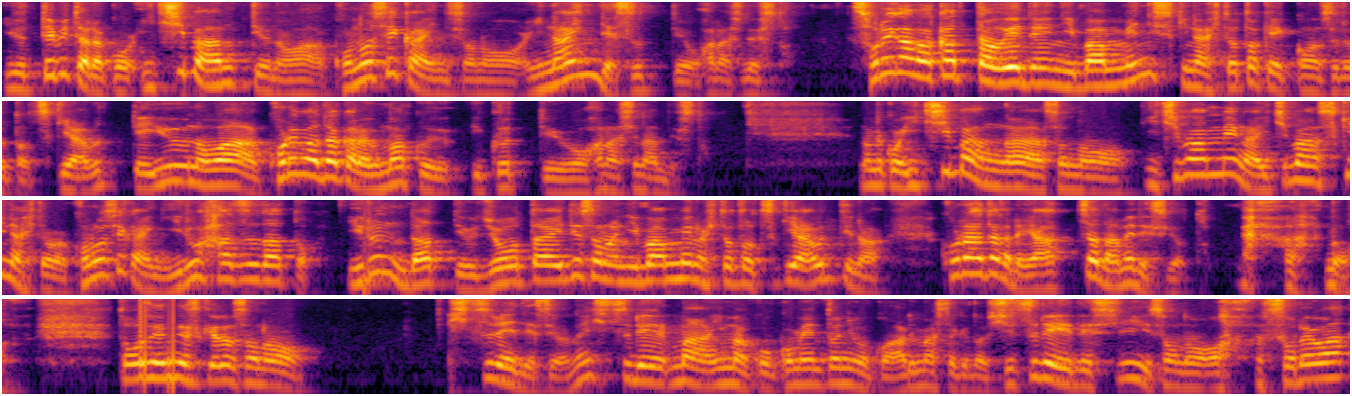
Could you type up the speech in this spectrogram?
ー、言ってみたら、こう、1番っていうのは、この世界にそのいないんですっていうお話ですと。それが分かった上で2番目に好きな人と結婚すると付き合うっていうのは、これはだからうまくいくっていうお話なんですと。なのでこう1番がその1番目が一番好きな人がこの世界にいるはずだと、いるんだっていう状態でその2番目の人と付き合うっていうのは、これはだからやっちゃだめですよと。あの当然ですけど、その失礼ですよね。失礼。まあ今こうコメントにもこうありましたけど、失礼ですし、その それは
